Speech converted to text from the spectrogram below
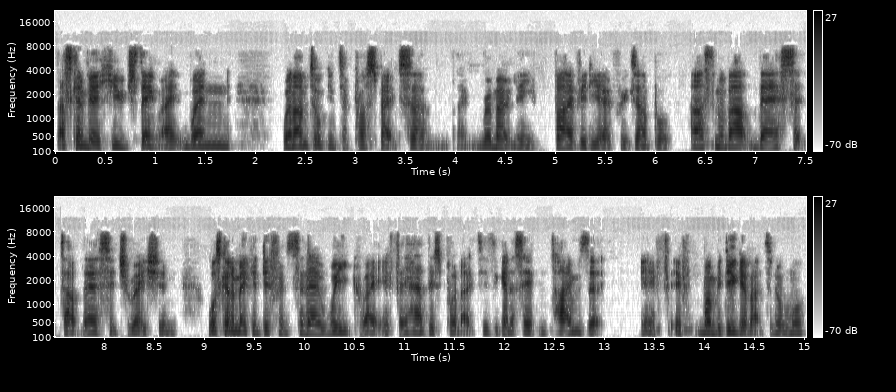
That's going to be a huge thing, right? When when I'm talking to prospects um, like remotely via video, for example, I ask them about their setup, their situation, what's going to make a difference to their week, right? If they had this product, is it going to save them time? Is it if, if when we do get back to normal,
